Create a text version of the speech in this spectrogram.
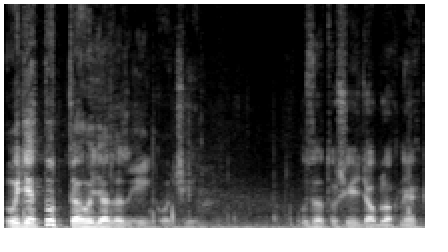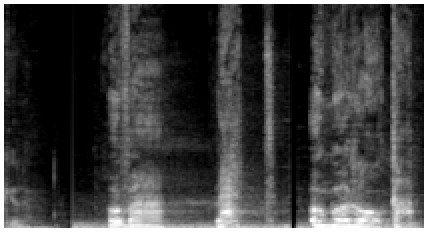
ugye tudta, hogy az az én kocsim? Húzatos így ablak nélkül. Hová lett Ömöróka?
